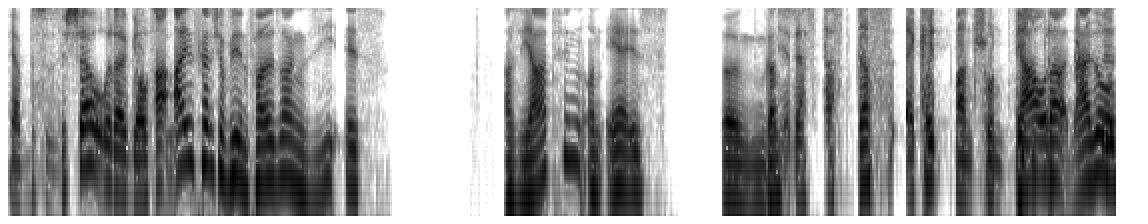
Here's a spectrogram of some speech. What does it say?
Ja, bist du sicher oder glaubst Ah, du? eins kann ich auf jeden Fall sagen. Sie ist Asiatin und er ist äh, ein ganz. Ja, das, das, das erkennt man schon. ja, oder. Also,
